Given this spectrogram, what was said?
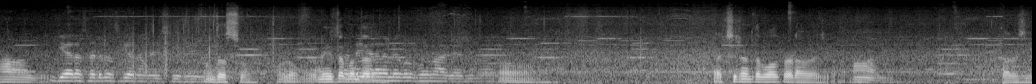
ਹਾਂ ਜੀ ਵਜੇ ਸੀ ਰਹੀ ਦੱਸੋ। ਲੋਕ- ਨਹੀਂ ਤਾਂ ਬੰਦਾ ਐਕਸੀਡੈਂਟ ਤਾਂ ਬਹੁਤ ਬੜਾ ਹੋਇਆ ਜੀ। ਹਾਂ ਜੀ। ਪਰ ਜੀ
